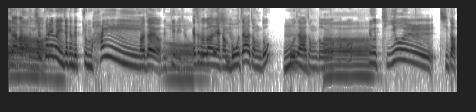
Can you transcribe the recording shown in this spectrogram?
모자 같은 거. 슈프림은 이제 근데 좀 high 맞아요. 느낌이죠. 어. 그래서 그건 약간 모자 정도? 음. 모자 정도 아. 하고 그리고 Dior 지갑.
